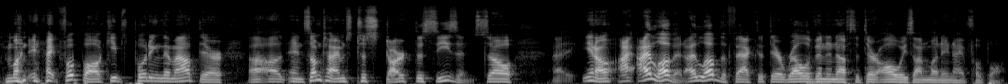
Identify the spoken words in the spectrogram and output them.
Monday Night Football keeps putting them out there, uh, uh, and sometimes to start the season. So, uh, you know, I, I love it. I love the fact that they're relevant enough that they're always on Monday Night Football.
